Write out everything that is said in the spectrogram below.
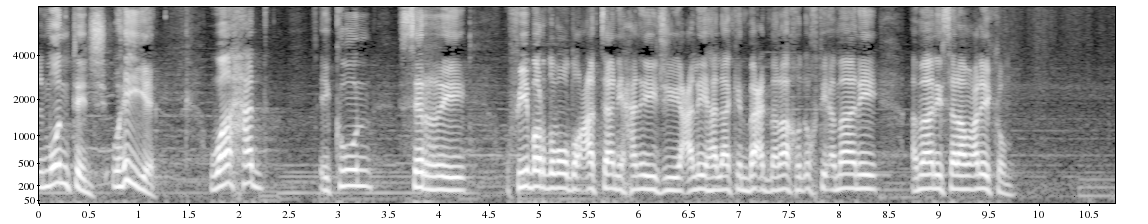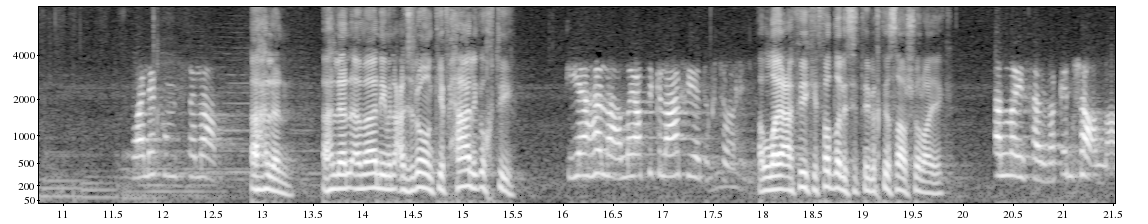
المنتج وهي واحد يكون سري وفي برضه موضوعات تانية حنيجي عليها لكن بعد ما ناخذ أختي أماني. أماني السلام عليكم. وعليكم السلام. أهلا. أهلا أماني من عجلون. كيف حالك أختي؟ يا هلا الله يعطيك العافية دكتور. الله يعافيك. تفضلي ستي باختصار شو رأيك؟ الله يسلمك. إن شاء الله.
